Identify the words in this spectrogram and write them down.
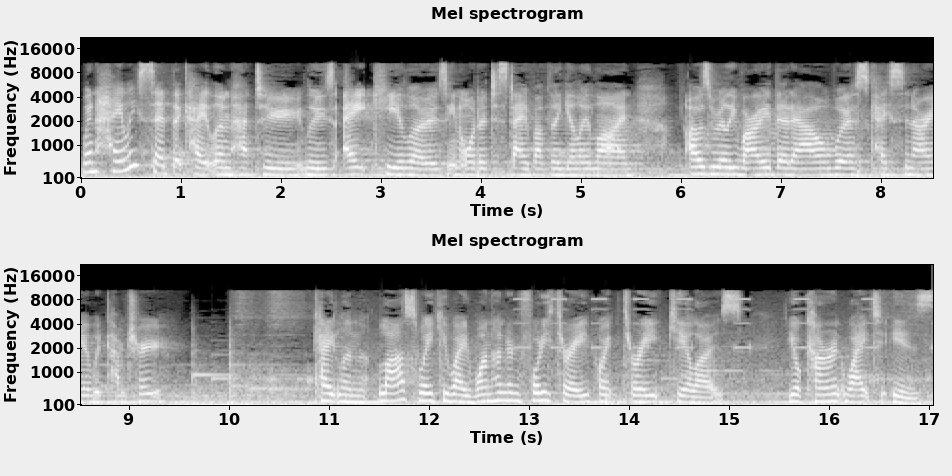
When Hayley said that Caitlin had to lose eight kilos in order to stay above the yellow line, I was really worried that our worst case scenario would come true. Caitlin, last week you weighed 143.3 kilos. Your current weight is.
